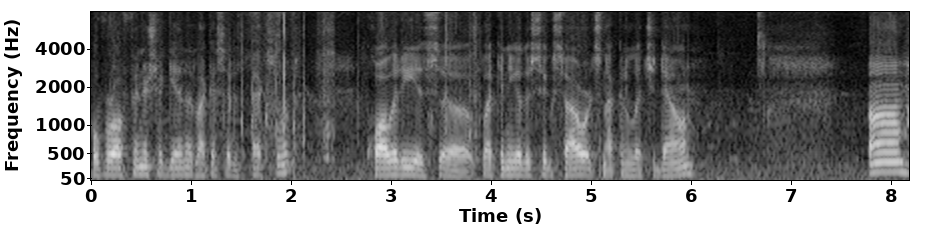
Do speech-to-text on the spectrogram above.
overall finish, again, like I said, is excellent. Quality is uh, like any other Sig Sauer. It's not going to let you down. Um,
